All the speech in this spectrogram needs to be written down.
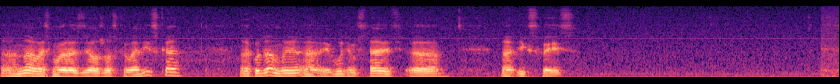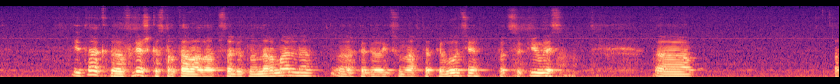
а, на восьмой раздел жесткого диска, а, куда мы а, и будем ставить а, а, Xface. Итак, э, флешка стартовала абсолютно нормально, э, как говорится, на автопилоте, подцепилась. Э,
